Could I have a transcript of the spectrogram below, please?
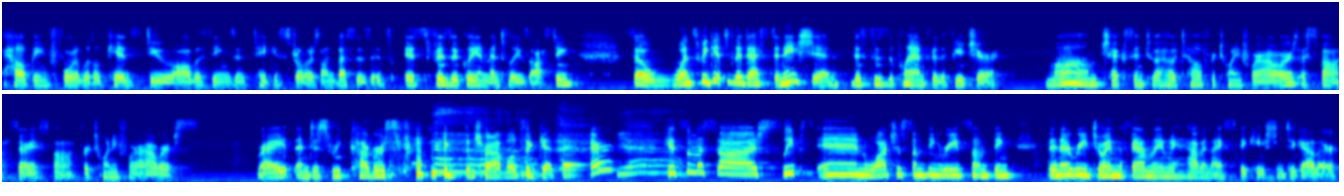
helping four little kids do all the things and taking strollers on buses, it's it's physically and mentally exhausting. So once we get to the destination, this is the plan for the future. Mom checks into a hotel for 24 hours, a spa, sorry, a spa for 24 hours right? And just recovers from like the travel to get there. Yeah. Gets a massage, sleeps in, watches something, reads something. Then I rejoin the family and we have a nice vacation together.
